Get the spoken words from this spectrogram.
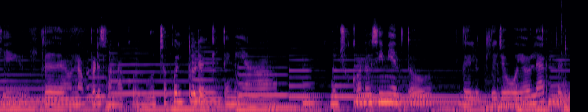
que usted era una persona con mucha cultura, que tenía mucho conocimiento de lo que yo voy a hablar, pero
